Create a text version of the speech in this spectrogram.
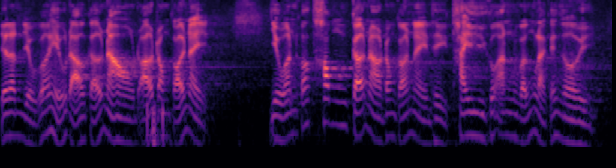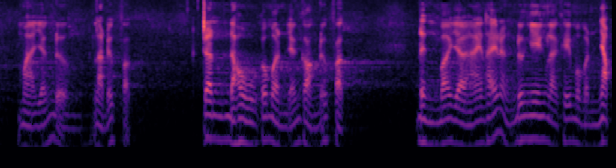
Cho nên dù có hiểu đạo cỡ nào ở trong cõi này dù anh có thông cỡ nào trong cõi này thì thầy của anh vẫn là cái người mà dẫn đường là đức phật. Trên đầu của mình vẫn còn đức phật. Đừng bao giờ ai thấy rằng đương nhiên là khi mà mình nhập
